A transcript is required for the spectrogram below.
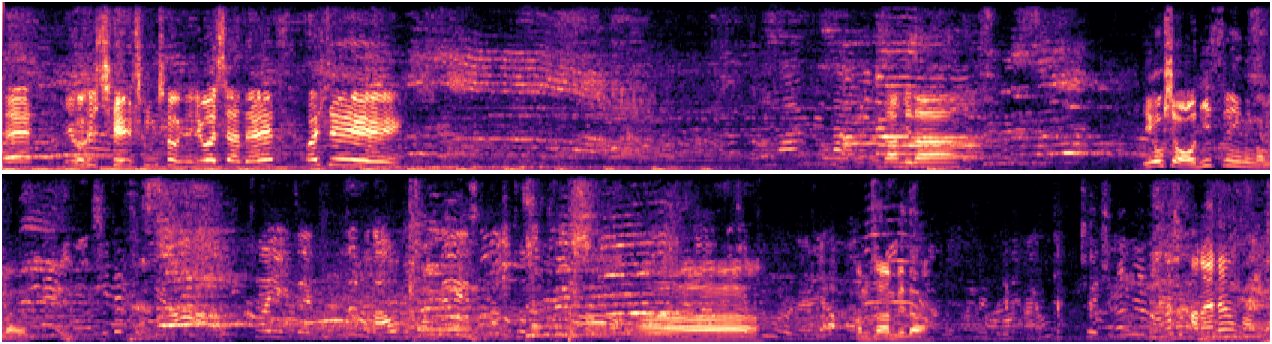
네, 이거 제일 중청 유니버시아들 화이팅! 감사합니다. 이거 혹시 어디 쓰이는 건가요? 저희 이제 국제로 선호도 도전해서 아, 제품으로 내요. 감사합니다. 저희 출연료를 하나씩 받아야 되는 거 아니에요?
